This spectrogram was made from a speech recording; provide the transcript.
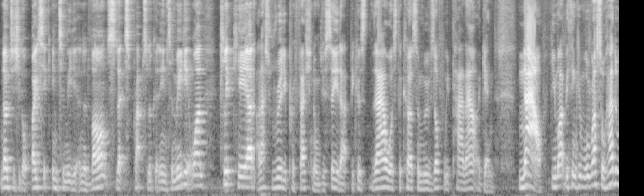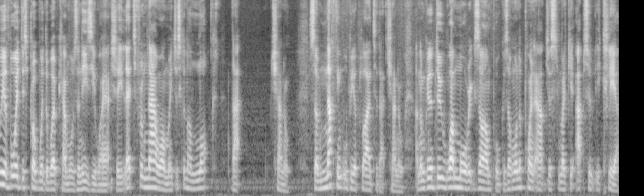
Notice you've got basic, intermediate and advanced. Let's perhaps look at an intermediate one. Click here. And that's really professional. Do you see that? Because now as the cursor moves off, we pan out again. Now, you might be thinking, well, Russell, how do we avoid this problem with the webcam? Well, it's an easy way, actually. Let's, from now on, we're just going to lock that channel. So nothing will be applied to that channel. And I'm going to do one more example because I want to point out just to make it absolutely clear.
